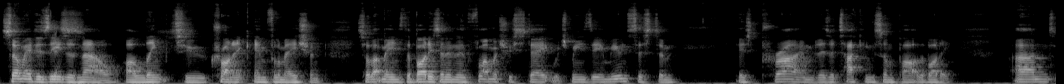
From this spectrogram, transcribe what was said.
So many diseases Yes. now are linked to chronic inflammation. So that means the body's in an inflammatory state, which means the immune system is primed and is attacking some part of the body. And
